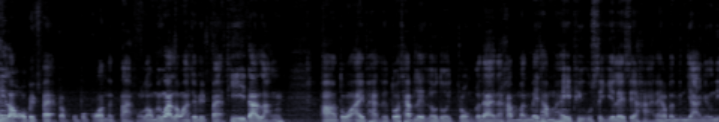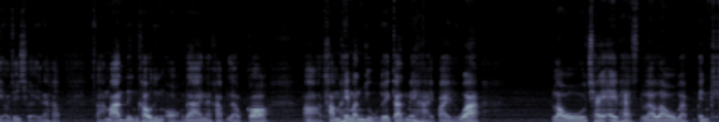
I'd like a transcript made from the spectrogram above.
ให้เราเอาไปแปะกับอุปกรณ์ต่างๆ ของเราไม่ว่าเราอาจจะไปแปะที่ด้านหลังอ่าตัว iPad หรือตัวแท็บเล็ตเราโดยตรงก็ได้นะครับ มันไม่ทำให้ผิวสีอะไรเสียหายนะครับ มันเป็นยางเหนียวเหนียวเฉยๆนะครับ สามารถดึงเข้าดึงออกได้นะครับ แล้วก็อ่าทำให้มันอยู่ด้วยกันไม่หายไปหรือว่า เราใช้ iPad แล้วเราแบบเป็นเค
